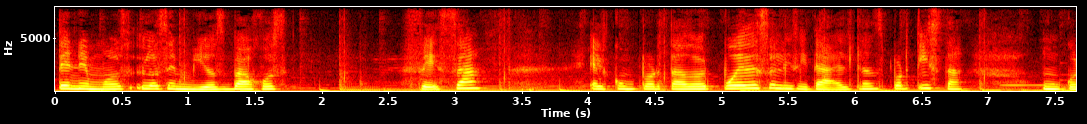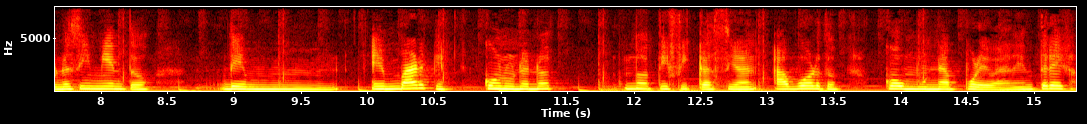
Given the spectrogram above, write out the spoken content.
tenemos los envíos bajos CESA. El comportador puede solicitar al transportista un conocimiento de embarque con una notificación a bordo como una prueba de entrega.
